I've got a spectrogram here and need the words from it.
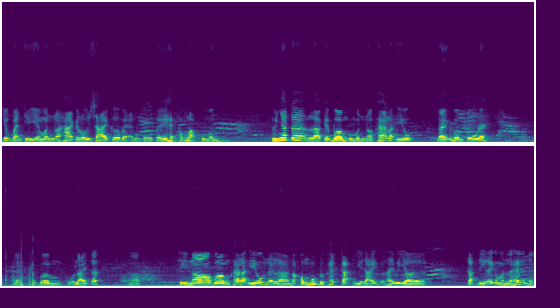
trước bạn chỉ cho mình nó hai cái lối sai cơ bản của cái hệ thống lọc của mình. Thứ nhất á, là cái bơm của mình nó khá là yếu. Đây cái bơm cũ đây, đây cái bơm của Lightus đó. Thì nó bơm khá là yếu nên là nó không hút được hết cặn ở dưới đáy. Và thấy bây giờ cặn dưới đáy của mình là hết rồi nè.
